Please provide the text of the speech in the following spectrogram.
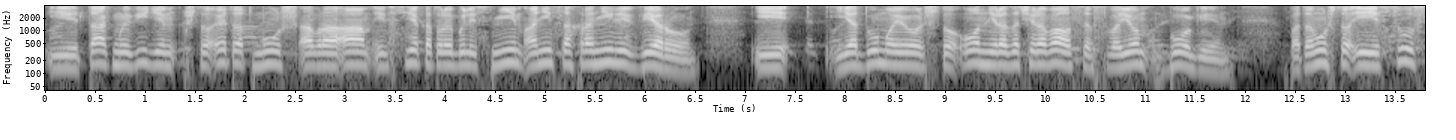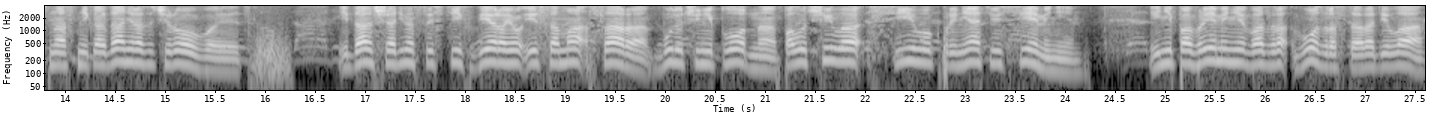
И так мы видим, что этот муж Авраам и все, которые были с ним, они сохранили веру. И я думаю, что он не разочаровался в своем Боге, потому что Иисус нас никогда не разочаровывает. И дальше 11 стих. «Верою и сама Сара, будучи неплодна, получила силу к принятию семени, и не по времени возра- возраста родила,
